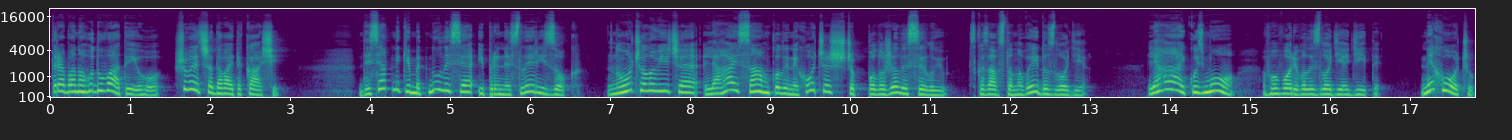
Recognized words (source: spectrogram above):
Треба нагодувати його. Швидше давайте каші. Десятники метнулися і принесли різок. Ну, чоловіче, лягай сам, коли не хочеш, щоб положили силою, сказав становий до злодія. Лягай, Кузьмо, вговорювали злодія діти. Не хочу.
